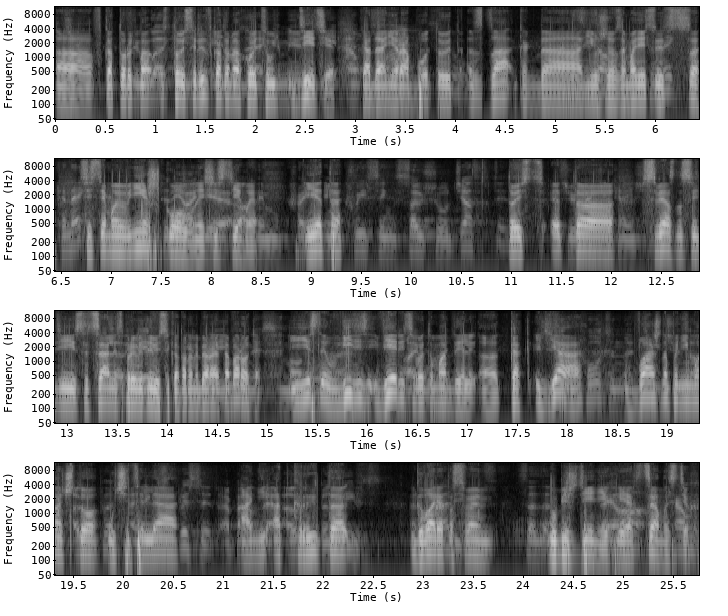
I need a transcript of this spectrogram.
а, в которых, той среды, в которой находятся дети, когда они работают за, когда они уже взаимодействуют с системой вне школьной системы. И это, то есть это связано с идеей социальной справедливости, которая набирает обороты. И если вы видите, верите в эту модель, а, как я, важно понимать, что учителя, они открыто говорят о своем убеждениях и о ценностях,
